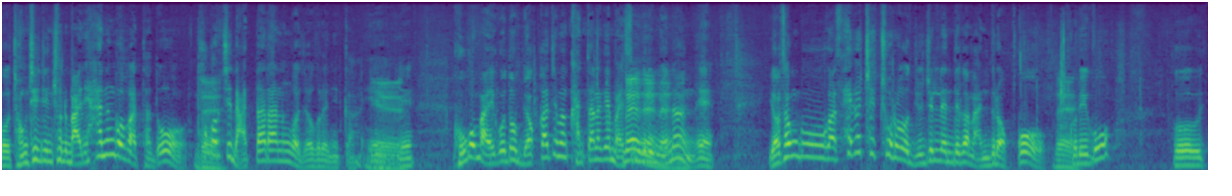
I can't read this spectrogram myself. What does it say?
뭐 정치 진출을 많이 하는 것 같아도 네. 턱없이 낮다라는 거죠. 그러니까. 예, 예. 예. 그거 말고도 몇 가지만 간단하게 말씀드리면은 예. 여성부가 세계 최초로 뉴질랜드가 만들었고 네. 그리고 그,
